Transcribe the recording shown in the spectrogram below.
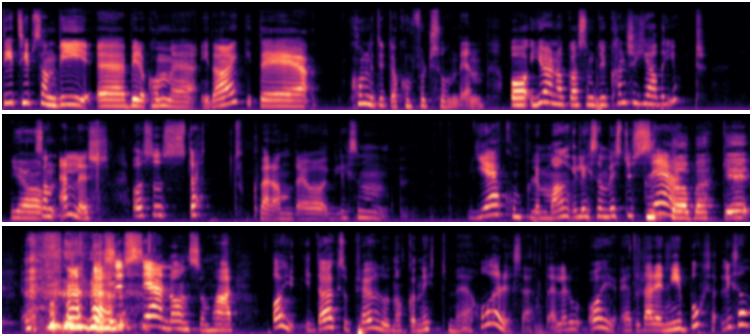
de tipsene vi eh, blir å komme med i dag, det er kom litt ut av komfortsonen din, og gjør noe som du kanskje ikke hadde gjort ja. sånn ellers. Og så støtt hverandre og liksom Gi kompliment. Liksom hvis du ser Hvis du ser noen som har Oi, i dag så prøvde hun noe nytt med håret sitt. Eller oi, er det der en ny bukse? Liksom,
